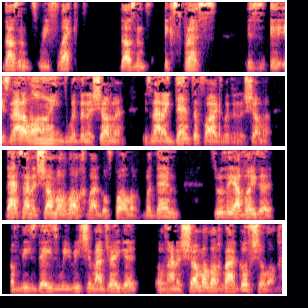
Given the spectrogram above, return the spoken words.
doesn't reflect, doesn't express, is, is not aligned with the neshama, is not identified with the neshama. That's how neshama loch guf polach. But then, through the avodah of these days, we reach a madrega of haneshama loch guf shalach.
